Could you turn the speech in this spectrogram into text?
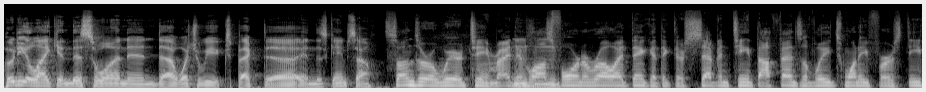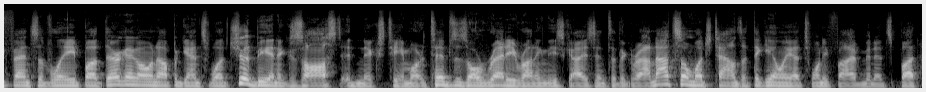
Who do you like in this one, and uh, what should we expect uh, in this game, Sal? Suns are a weird team, right? They've mm-hmm. lost four in a row, I think. I think they're 17th offensively, 21st defensively, but they're going up against what should be an exhausted Knicks team. Or Thibs is already running these guys into the ground. Not so much Towns. I think he only had 25 minutes, but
